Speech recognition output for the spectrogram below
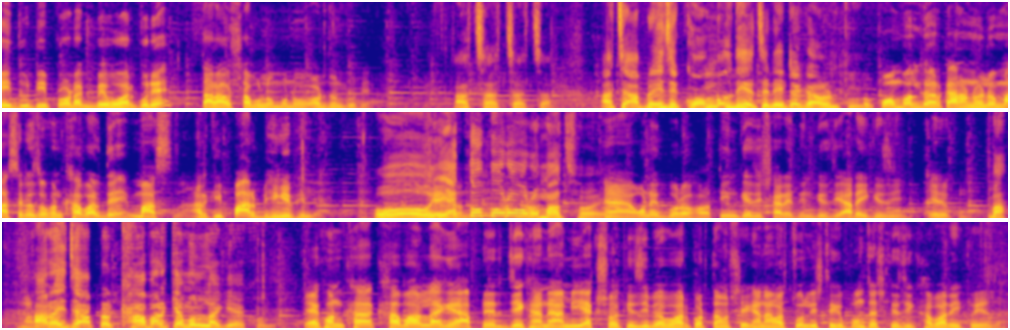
এই দুটি প্রোডাক্ট ব্যবহার করে তারাও স্বাবলম্বন অর্জন করে। আচ্ছা আচ্ছা আচ্ছা। আচ্ছা আপনি এই যে কম্বল দিয়েছেন এটা কারণ কি? কম্বল দেওয়ার কারণ হলো মাছেরা যখন খাবার দেয় মাছ আর কি পার ভেঙে ফেলে। ও এত বড় বড় মাছ হয়? হ্যাঁ অনেক বড় হয়। তিন কেজি সাড়ে তিন কেজি আড়াই কেজি এরকম বাহ আর এই যে আপনার খাবার কেমন লাগে এখন? এখন খাবার লাগে আপনার যেখানে আমি একশো কেজি ব্যবহার করতাম সেখানে আমার চল্লিশ থেকে পঞ্চাশ কেজি খাবারই হয়ে যায়।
